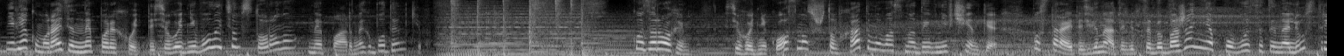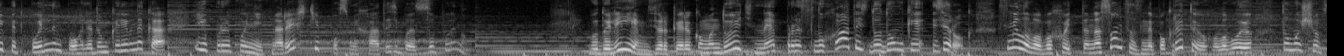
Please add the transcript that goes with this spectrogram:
Ні в якому разі не переходьте сьогодні вулицю в сторону непарних будинків. Козороги. Сьогодні космос штовхатиме вас на дивні вчинки. Постарайтесь гнати від себе бажання повисити на люстрі під пильним поглядом керівника і припиніть нарешті посміхатись без зупину. Водолії зірки рекомендують не прислухатись до думки зірок. Сміливо виходьте на сонце з непокритою головою, тому що в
